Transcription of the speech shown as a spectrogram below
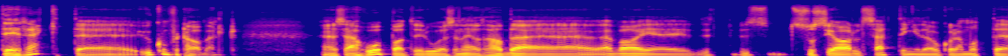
direkte ukomfortabelt. Så jeg håper at det roer seg ned. Så hadde jeg, jeg var i en sosial setting i dag hvor jeg måtte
